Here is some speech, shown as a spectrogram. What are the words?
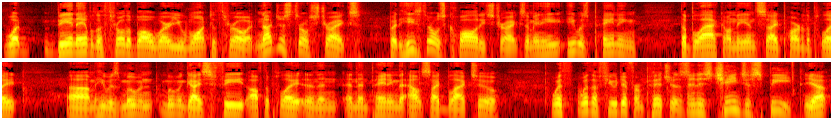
What being able to throw the ball where you want to throw it, not just throw strikes, but he throws quality strikes. I mean, he, he was painting the black on the inside part of the plate. Um, he was moving moving guys' feet off the plate and then and then painting the outside black too, with with a few different pitches. and his change of speed. Yep.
